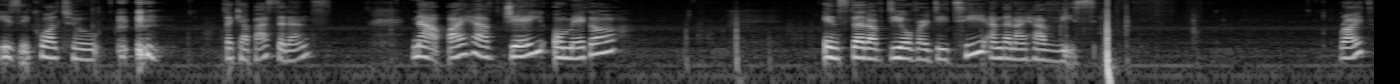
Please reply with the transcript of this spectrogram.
is equal to the capacitance. Now I have J omega instead of d over dt and then I have VC. Right?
